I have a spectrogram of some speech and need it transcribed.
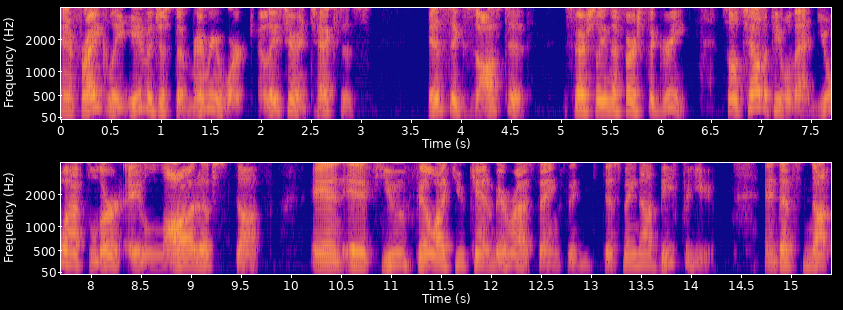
And frankly, even just the memory work, at least here in Texas, it's exhaustive, especially in the first degree. So tell the people that you will have to learn a lot of stuff. And if you feel like you can't memorize things, then this may not be for you. And that's not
